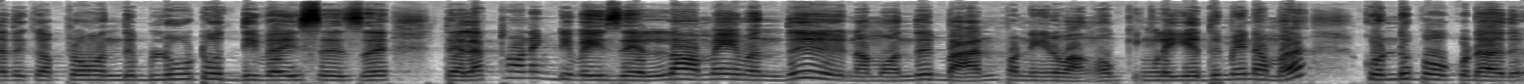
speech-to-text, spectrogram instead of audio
அதுக்கப்புறம் வந்து ப்ளூடூத் டிவைசஸ் இந்த எலக்ட்ரானிக் டிவைஸ் எல்லாமே வந்து நம்ம வந்து பேன் பண்ணிடுவாங்க. ஓகேங்களா எதுவுமே நம்ம கொண்டு போகக்கூடாது.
